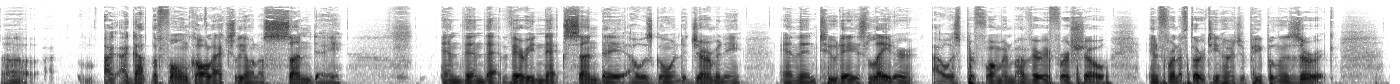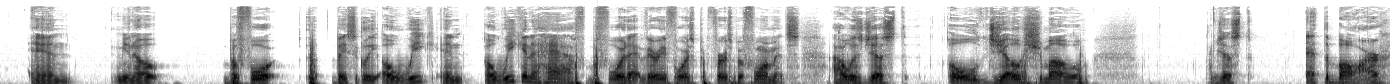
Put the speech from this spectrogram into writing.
Uh, I, I got the phone call actually on a Sunday, and then that very next Sunday, I was going to Germany. And then two days later, I was performing my very first show in front of 1,300 people in Zurich. And, you know, before basically a week and a week and a half before that very first first performance, I was just old Joe Schmo, just at the bar,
